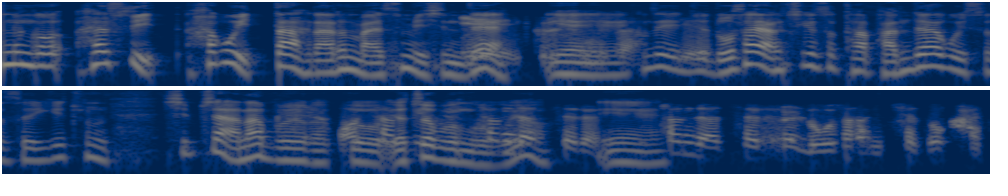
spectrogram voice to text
는 거 할 수 하고 있다라는 말씀이신데 예, 그렇습니다. 근데 이제 예. 노사 양측에서 다 반대하고 있어서 이게 좀 쉽지 않아 보여 갖고 어차피 여쭤본 추천 거고요. 자체를 예. 추천 자체를 노사 단체도 같이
